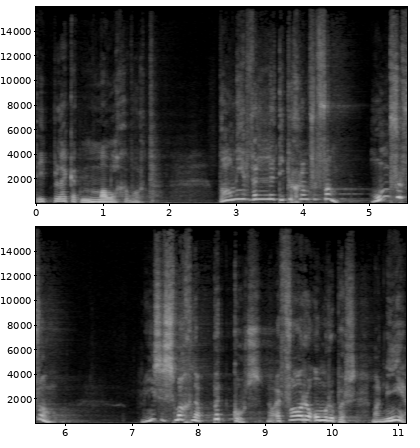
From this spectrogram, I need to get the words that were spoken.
Die plek het mal geword. Waarmee wil hulle die program vervang? Hom vervang. Mense smag na pitkos, na ervare omroepers, maar nee,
